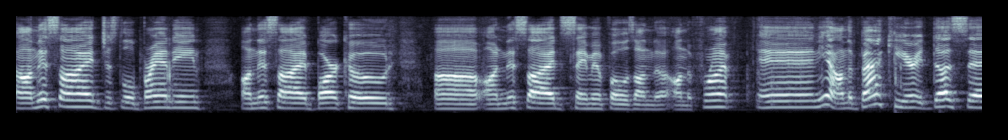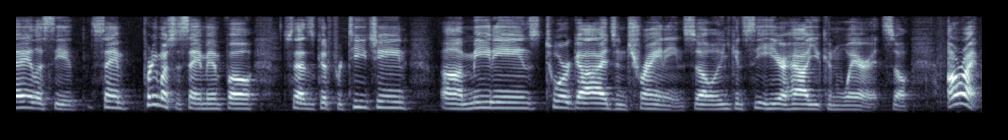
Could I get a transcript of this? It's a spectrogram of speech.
on this side, just a little branding. On this side, barcode. Uh, on this side, same info as on the on the front. And yeah, on the back here, it does say, let's see, same, pretty much the same info. It says it's good for teaching, uh, meetings, tour guides, and training. So you can see here how you can wear it. So, all right,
